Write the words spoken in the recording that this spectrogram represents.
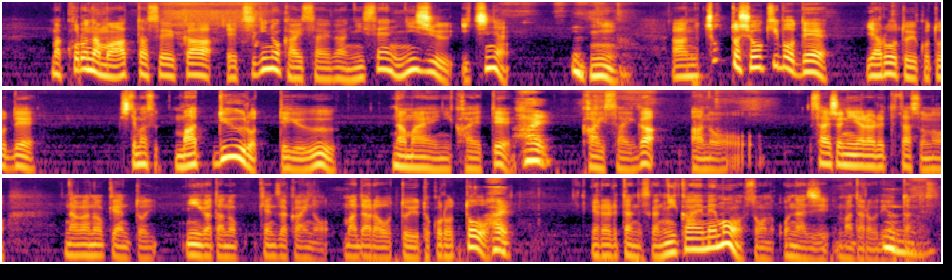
まあ、コロナもあったせいかえ次の開催が2021年に、あのちょっと小規模でやろうということでしてますマッデューロっていう名前に変えてはい。開催があの最初にやられてたその長野県と新潟の県境のマダラオというところと、はい。やられたんですが2回目もその同じマダラオでやったんです、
